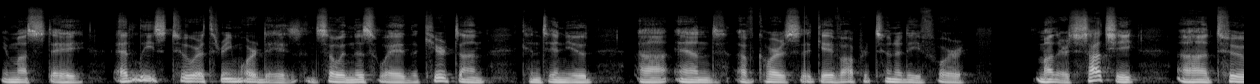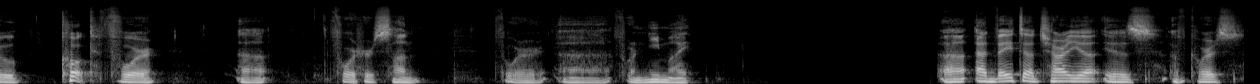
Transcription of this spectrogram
you must stay at least two or three more days." And so, in this way, the kirtan continued. Uh, and of course, it gave opportunity for Mother Sachi uh, to cook for, uh, for her son, for, uh, for Nimai. Uh, Advaita Acharya is, of course,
